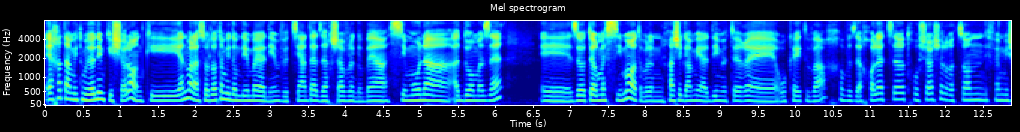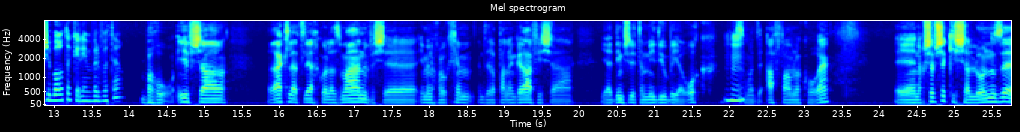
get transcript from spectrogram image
איך אתה מתמודד עם כישלון? כי אין מה לעשות, לא תמיד עומדים ביעדים, וציינת את זה עכשיו לגבי הסימון האדום הזה. אה, זה יותר משימות, אבל אני מניחה שגם יעדים יותר אה, ארוכי טווח, וזה יכול לייצר תחושה של רצון לפעמים לשבור את הכלים ולוותר. ברור, אי אפשר רק להצליח כל הזמן, ושאם אנחנו לוקחים את זה לפן הגרפי, שהיעדים שלי תמיד יהיו בירוק, מהמם. זאת אומרת, זה אף פעם לא קורה. אה, אני חושב שכישלון זה...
